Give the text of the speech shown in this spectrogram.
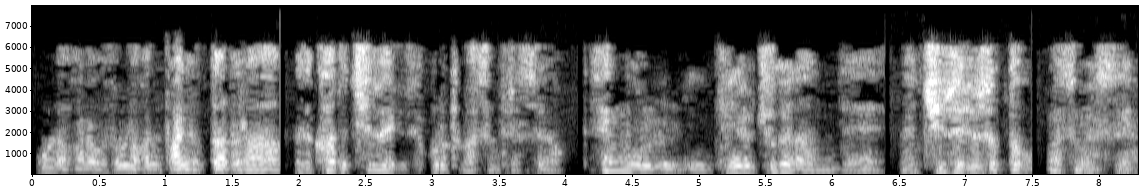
올라가라고 해서 올라가는 방이 없다더라. 그래서 카드 취소해주세요. 그렇게 말씀드렸어요. 생물 개를 죽여놨는데 네, 취소해줄 수 없다고 말씀하셨어요.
